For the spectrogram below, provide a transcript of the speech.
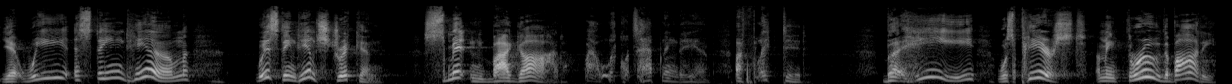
Yet we esteemed Him, we esteemed Him stricken, smitten by God. Wow, look what's happening to Him. Afflicted but he was pierced, I mean, through the body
